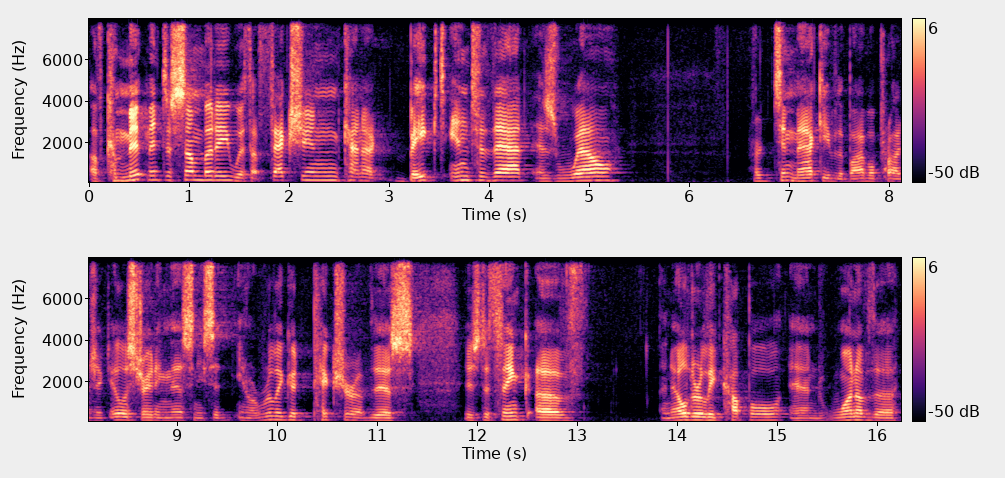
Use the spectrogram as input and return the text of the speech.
of commitment to somebody with affection kind of baked into that as well. I heard Tim Mackie of the Bible Project illustrating this, and he said, you know, a really good picture of this is to think of an elderly couple, and one of the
